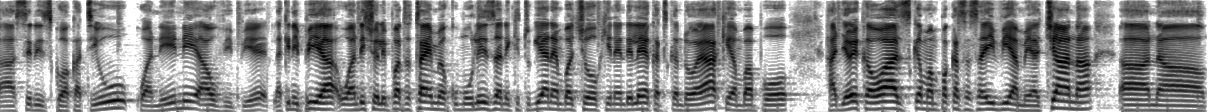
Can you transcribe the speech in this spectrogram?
uh, series kwa wakati huu, kwa nini au vipi eh? Lakini pia waandishi walipata time ya kumuuliza ni kitu gani ambacho kinaendelea katika ndoa yake, ambapo hajaweka wazi kama mpaka sasa hivi ameachana uh, na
